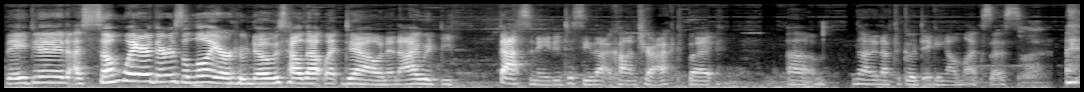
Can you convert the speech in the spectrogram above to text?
they did uh, somewhere there's a lawyer who knows how that went down and I would be fascinated to see that contract, but um not enough to go digging on Lexis.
